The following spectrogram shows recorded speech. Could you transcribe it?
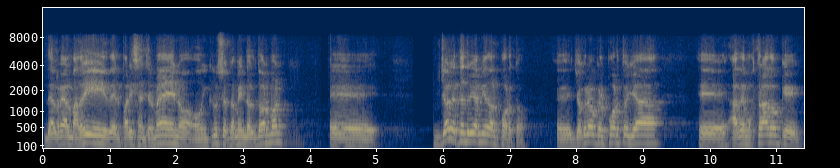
del Real Madrid, del Paris Saint Germain o, incluso también del Dortmund, yo le tendría miedo al Porto. yo creo que el Porto ya ha demostrado que,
